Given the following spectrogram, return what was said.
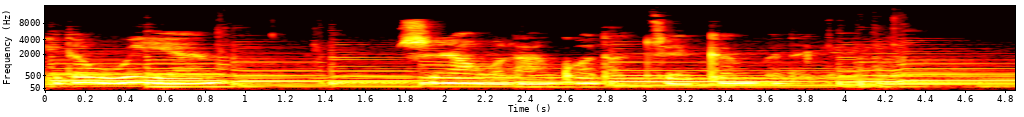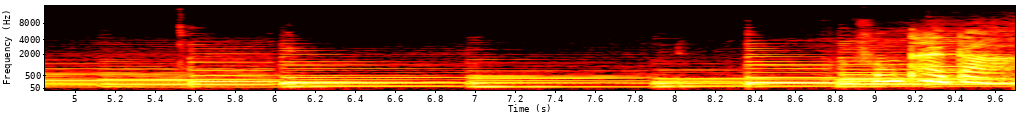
你的无言是让我难过的最根本的原因。风太大，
